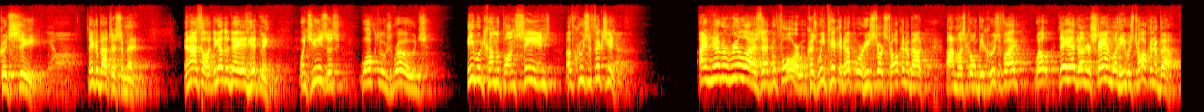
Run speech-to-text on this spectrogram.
could see. Think about this a minute. And I thought the other day it hit me. When Jesus walked those roads, he would come upon scenes of crucifixion. I never realized that before because we pick it up where he starts talking about, I must go and be crucified. Well, they had to understand what he was talking about.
